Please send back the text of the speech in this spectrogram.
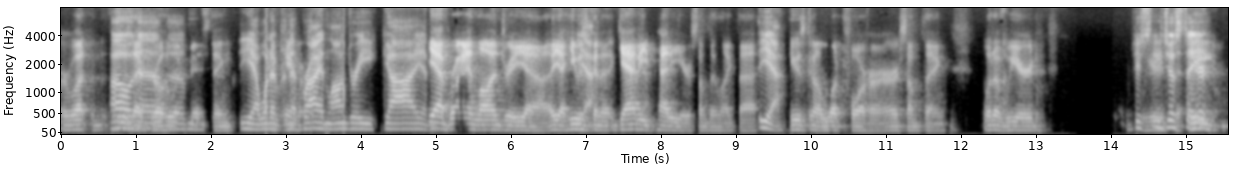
Or what? Who Oh, was that the- girl who the- missing? Yeah, whatever. That remember. Brian Laundrie guy. And Yeah, Brian Laundrie. Yeah, yeah. He was Yeah. gonna Gabby Petty or something like that. yeah. He was gonna look for her or something. What a uh, weird. Just weird he's just a weird-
